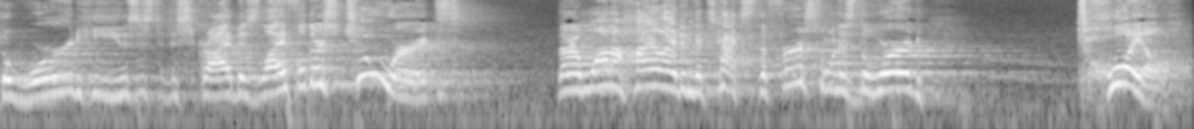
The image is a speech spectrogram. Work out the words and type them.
the word he uses to describe his life? Well, there's two words that I want to highlight in the text. The first one is the word toil.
